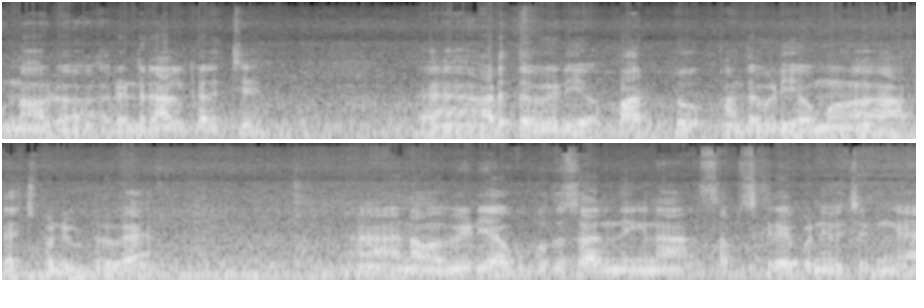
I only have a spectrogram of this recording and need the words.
இன்னும் ரெண்டு நாள் கழித்து அடுத்த வீடியோ பார்ட் டூ அந்த வீடியோவும் அட்டாச் பண்ணி விட்டுருவேன். நம்ம வீடியோவுக்கு புதுசாக இருந்தீங்கன்னா சப்ஸ்கிரைப் பண்ணி வச்சுக்கோங்க.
